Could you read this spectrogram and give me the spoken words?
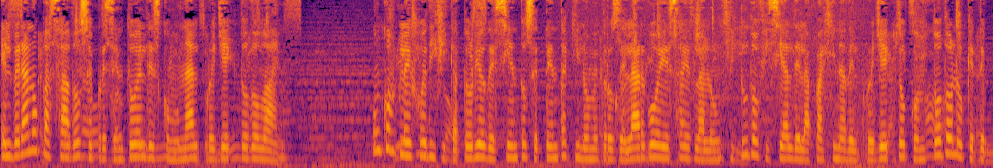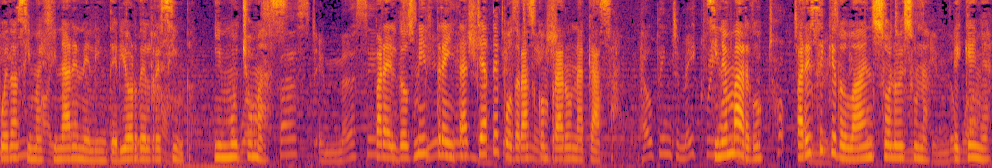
El verano pasado se presentó el descomunal proyecto Doline. Un complejo edificatorio de 170 kilómetros de largo, esa es la longitud oficial de la página del proyecto con todo lo que te puedas imaginar en el interior del recinto, y mucho más. Para el 2030 ya te podrás comprar una casa. Sin embargo, parece que Line solo es una pequeña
